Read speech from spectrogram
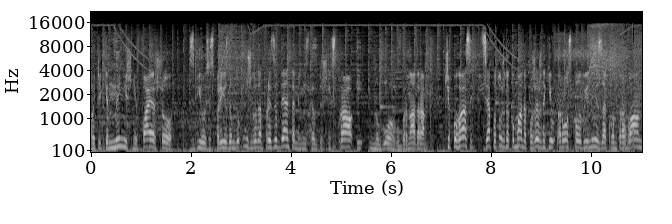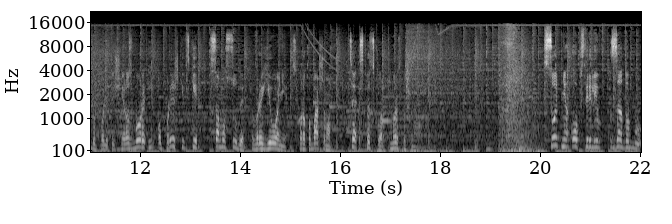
От тільки нинішні фаєр-шоу збіглися з приїздом до Ужгорода президента, міністра внутрішніх справ і нового губернатора. Чи погасить ця потужна команда пожежників розпал війни за контрабанду, політичні розбори і опришківські самосуди в регіоні? Скоро побачимо. Це спецкор. Ми розпочинаємо. Сотня обстрілів за добу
